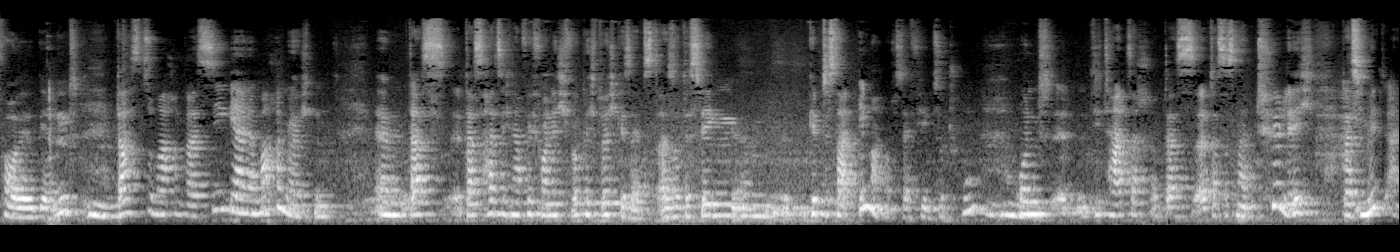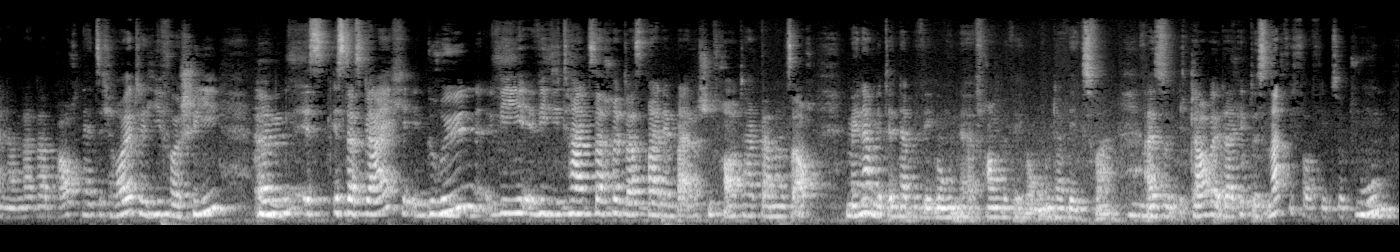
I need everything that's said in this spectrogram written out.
folgend mhm. das zu machen, was sie gerne machen möchten. Ähm, das, das hat sich nach wie vor nicht wirklich durchgesetzt. Also deswegen ähm, gibt es da immer noch sehr viel zu tun. Mhm. Und äh, die Tatsache, dass, äh, dass es natürlich das Miteinander da braucht, nennt sich heute He for She, ähm, mhm. ist, ist das gleiche in Grün wie, wie die Tatsache, dass bei dem Bayerischen Frauentag damals auch Männer mit in der Bewegung, in der Frauenbewegung unterwegs waren. Mhm. Also ich glaube, da gibt es nach wie vor viel zu tun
